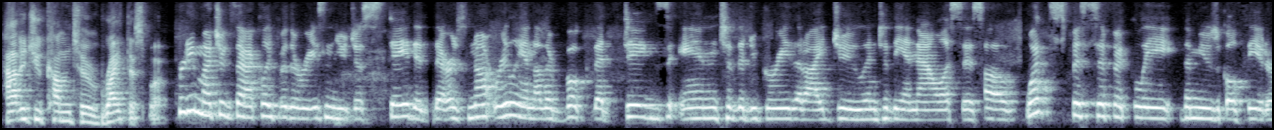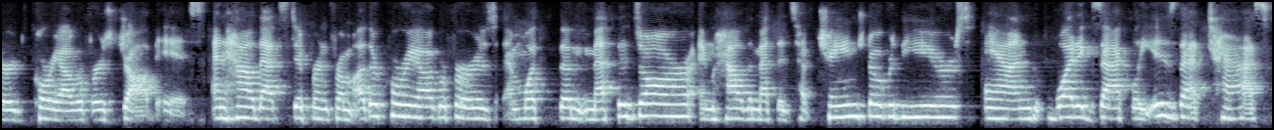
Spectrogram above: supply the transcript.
How did you come to write this book? Pretty much exactly for the reason you just stated. There's not really another book that digs into the degree that I do into the analysis of what specifically the musical theater choreographer's job is and how that's different from other choreographers and what the methods are and how the methods have changed over the years and what exactly is that task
